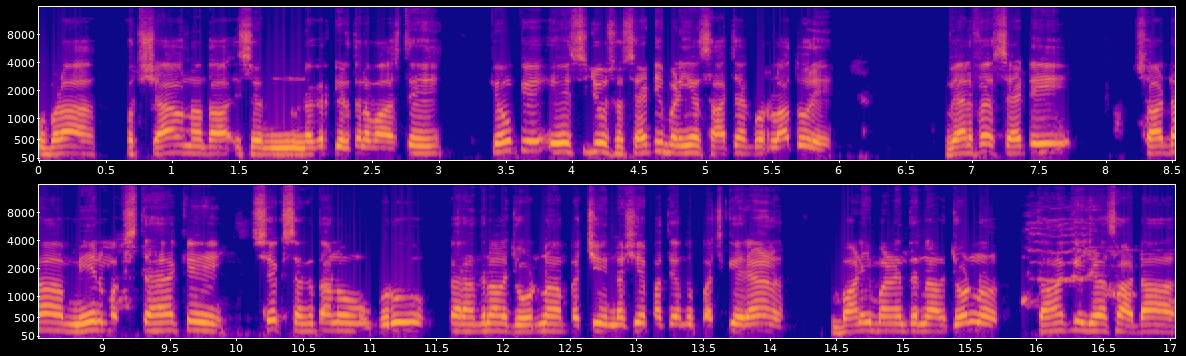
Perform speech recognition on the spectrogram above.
ਉਹ ਬੜਾ ਉਤਸ਼ਾਹ ਉਹਨਾਂ ਦਾ ਇਸ ਨਗਰ ਕੀਰਤਨ ਵਾਸਤੇ, ਕਿਉਂਕਿ ਇਸ ਜੋ ਸੁਸਾਇਟੀ ਬਣੀ ਹੈ, ਸਾਚਾ ਗੁਰਲਾਦੋਰੇ ਵੈਲਫੇਅਰ ਸੁਸਾਇਟੀ ਸਾਡਾ ਮੇਨ ਮਕਸਦ ਹੈ ਕਿ ਸਿੱਖ ਸੰਗਤਾਂ ਨੂੰ ਗੁਰੂ ਘਰਾਂ ਦੇ ਨਾਲ ਜੋੜਨਾ, ਬੱਚੇ ਨਸ਼ੇ ਪੱਤਿਆਂ ਤੋਂ ਬਚ ਕੇ ਰਹਿਣ, ਬਾਣੀ ਬਾਣੇ ਦੇ ਨਾਲ ਜੁੜਨ, ਤਾਂ ਕਿ ਜਿਹੜਾ ਸਾਡਾ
